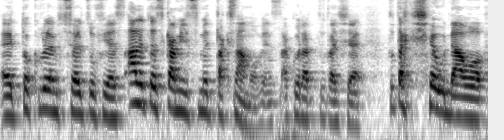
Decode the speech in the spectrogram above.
e, to królem strzelców jest, ale to jest Kamil Smyt tak samo, więc akurat tutaj się, tutaj się udało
